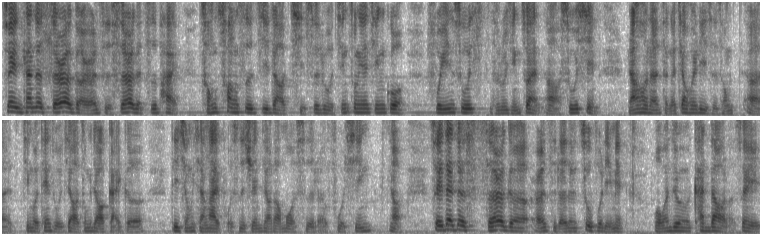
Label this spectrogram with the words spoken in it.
所以你看，这十二个儿子，十二个支派，从创世纪到启示录，经中间经过福音书、使徒行传啊、书信，然后呢，整个教会历史从呃经过天主教宗教改革、弟兄相爱、普世宣教到末世的复兴啊。所以在这十二个儿子的这个祝福里面，我们就看到了，所以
